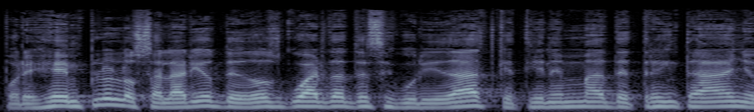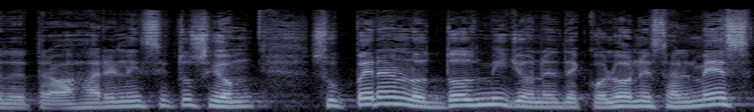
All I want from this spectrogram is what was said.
Por ejemplo, los salarios de dos guardas de seguridad que tienen más de 30 años de trabajar en la institución superan los 2 millones de colones al mes.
